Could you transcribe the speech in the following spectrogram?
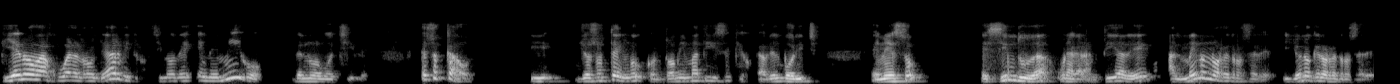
que ya no va a jugar el rol de árbitro, sino de enemigo del nuevo Chile. Eso es caos. Y yo sostengo, con todos mis matices, que Gabriel Boric en eso es sin duda una garantía de al menos no retroceder. Y yo no quiero retroceder.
